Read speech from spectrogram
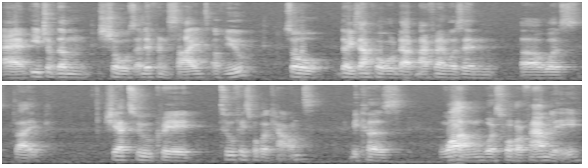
and each of them shows a different side of you. So the example that my friend was in uh, was like she had to create two Facebook accounts because one was for her family,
